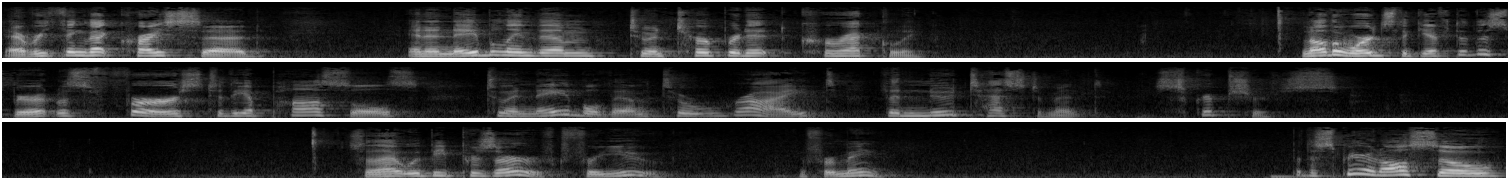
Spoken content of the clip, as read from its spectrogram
everything that Christ said, and enabling them to interpret it correctly. In other words, the gift of the Spirit was first to the apostles to enable them to write the New Testament scriptures. So that would be preserved for you and for me. But the Spirit also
